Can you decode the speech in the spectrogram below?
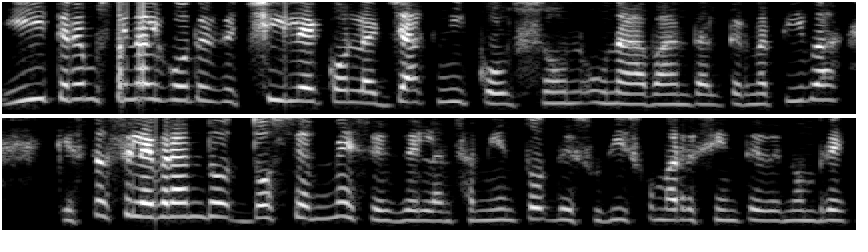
Y tenemos también algo desde Chile con la Jack Nicholson, una banda alternativa que está celebrando 12 meses del lanzamiento de su disco más reciente de nombre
